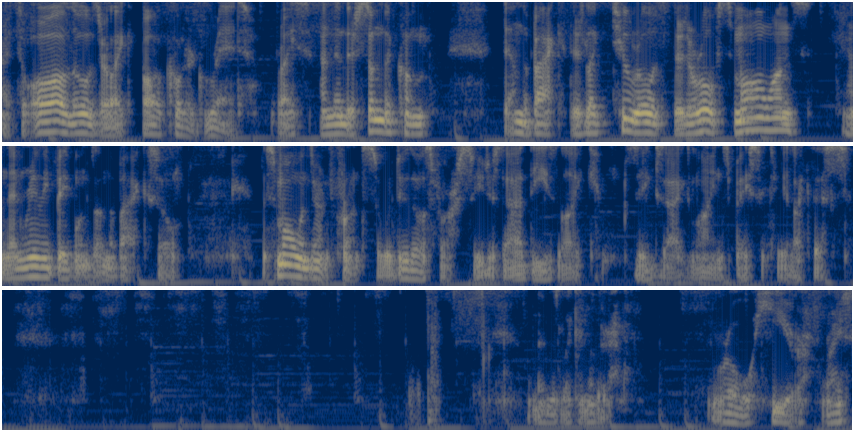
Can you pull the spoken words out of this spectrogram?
Right, so all those are like all colored red, right? And then there's some that come down the back. There's like two rows. There's a row of small ones and then really big ones on the back. So the small ones are in front, so we'll do those first. So you just add these like zigzag lines basically like this. And then there's like another row here, right?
